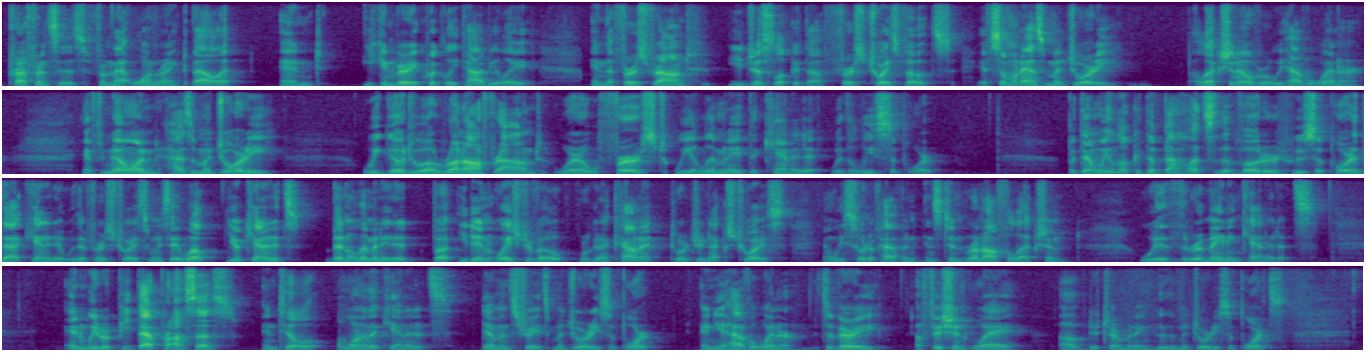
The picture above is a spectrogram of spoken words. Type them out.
preferences from that one ranked ballot, and you can very quickly tabulate in the first round, you just look at the first choice votes. If someone has a majority, election over, we have a winner. If no one has a majority, we go to a runoff round where first we eliminate the candidate with the least support. But then we look at the ballots of the voter who supported that candidate with their first choice and we say, well, your candidate's been eliminated, but you didn't waste your vote. We're going to count it towards your next choice. And we sort of have an instant runoff election with the remaining candidates. And we repeat that process until one of the candidates demonstrates majority support, and you have a winner. It's a very efficient way of determining who the majority supports,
